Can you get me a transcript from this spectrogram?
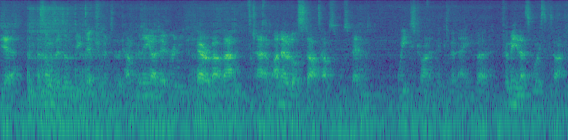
yeah, as long as it doesn't do detriment to the company, I don't really care about that. Um, I know a lot of startups will spend weeks trying to think of a name, but for me, that's a waste of time.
